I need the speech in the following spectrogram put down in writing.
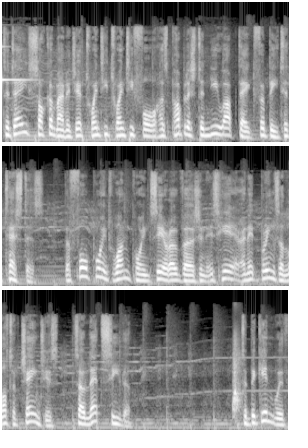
Today Soccer Manager 2024 has published a new update for beta testers. The 4.1.0 version is here and it brings a lot of changes, so let's see them. To begin with,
